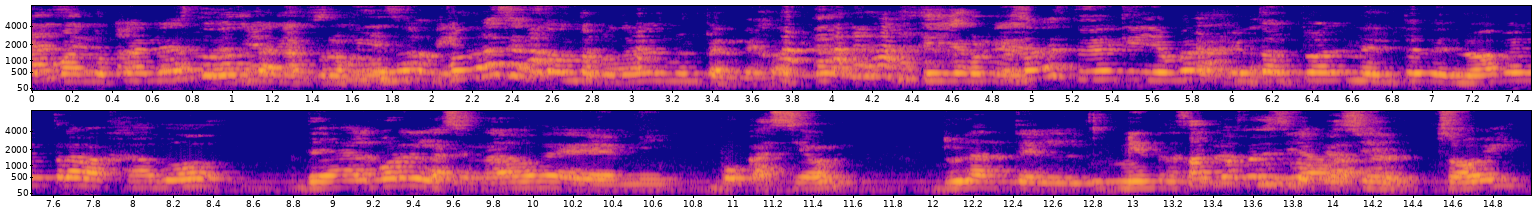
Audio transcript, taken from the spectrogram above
es que cuando planeas todo tan a profundo, podrás ser tonto, pero también es muy pendejo. Porque sabes tú de que yo me arrepiento actualmente de no haber trabajado de algo relacionado de mi vocación durante el. mientras Pablo, lo ¿cuál es tu estudiaba. vocación? Soy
